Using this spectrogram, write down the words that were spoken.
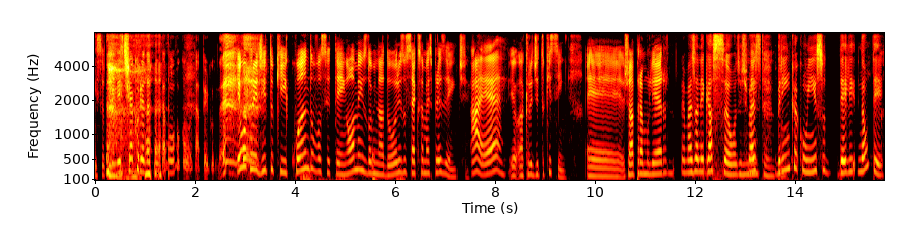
isso, porque ele tinha curiosidade. Tá bom, vou colocar a pergunta. Eu acredito que quando você tem homens dominadores, o sexo é mais presente. Ah, é? Eu acredito que sim. É, já para mulher, É mais a negação. A gente mais tanto. brinca com isso dele não ter.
